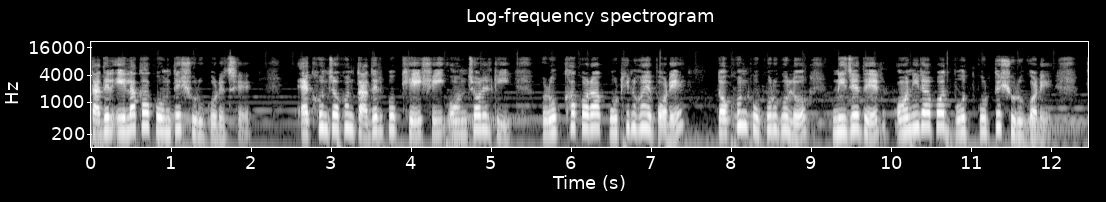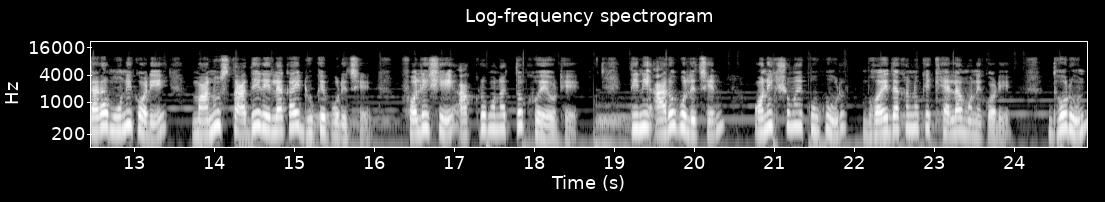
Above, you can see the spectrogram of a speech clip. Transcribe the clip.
তাদের এলাকা কমতে শুরু করেছে। এখন যখন তাদের পক্ষে সেই অঞ্চলটি রক্ষা করা কঠিন হয়ে পড়ে, তখন কুকুরগুলো নিজেদের অনিরাপদ বোধ করতে শুরু করে। তারা মনে করে, মানুষ তাদের এলাকায় ঢুকে পড়েছে। ফলে সে আক্রমণাত্মক হয়ে ওঠে। তিনি আরও বলেছেন, অনেক সময় কুকুর ভয় দেখানোকে খেলা মনে করে। ধরুন,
